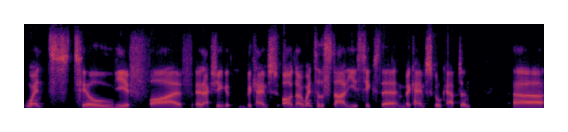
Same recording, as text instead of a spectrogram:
went till year five and actually became, oh no, went to the start of year six there and became school captain. Uh,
